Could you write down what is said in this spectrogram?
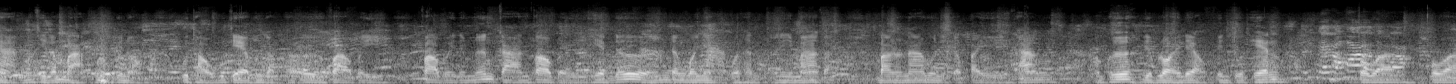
ยากมันสิลำบากเนาะพี่น้องผู้เฒ่าผู้แก่เพิ่นก็เออเฝ้าไปเฝ้าไปดำเนินการเฝ้าไปเฮดเด้อมันจังบ่ยากว่าท่านอันนี้มากอะบางนานามื้อนี้ก็ไปทางอำเภอเรียบร้อยแล้วเป็นตัวแทนเพราะว่าเพราะว่า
